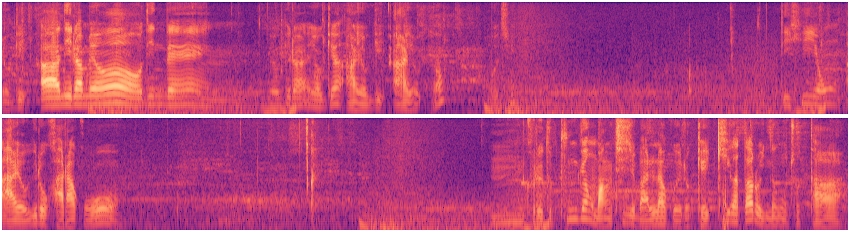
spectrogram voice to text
여기 아, 아니라면 어딘데? 여기라 여기야? 아 여기 아 여기 어? 뭐지? 띠히용 아 여기로 가라고. 음 그래도 풍경 망치지 말라고 이렇게 키가 따로 있는 건 좋다.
